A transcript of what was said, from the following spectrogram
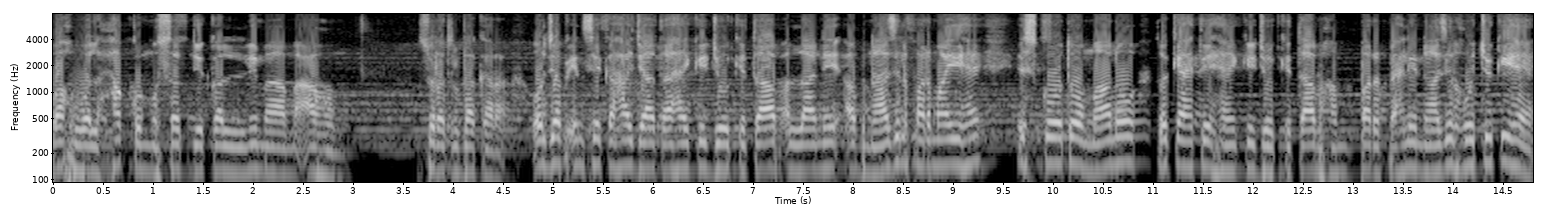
وَهُوَ الْحَقُّ مُصَدِّقًا لِمَا مَعَهُمْ۔ سورة البقرہ۔ اور جب ان سے کہا جاتا ہے کہ جو کتاب اللہ نے اب نازل فرمائی ہے، اس کو تو مانو، تو کہتے ہیں کہ جو کتاب ہم پر پہلے نازل ہو چکی ہے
